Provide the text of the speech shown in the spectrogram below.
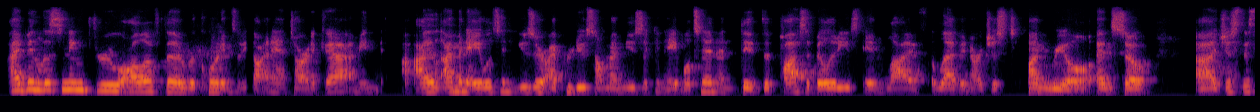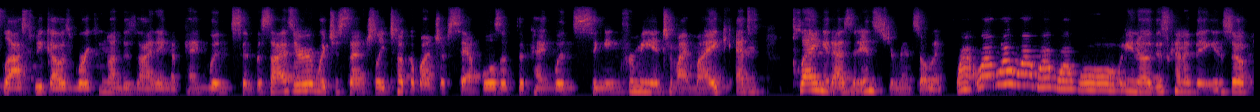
I've been listening through all of the recordings that we got in Antarctica. I mean, I, am an Ableton user. I produce all my music in Ableton, and the, the possibilities in Live 11 are just unreal. And so, uh, just this last week, I was working on designing a penguin synthesizer, which essentially took a bunch of samples of the penguins singing for me into my mic and playing it as an instrument. So, like, wah, wah, wah, wah, wah, wah, wah, you know, this kind of thing. And so,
